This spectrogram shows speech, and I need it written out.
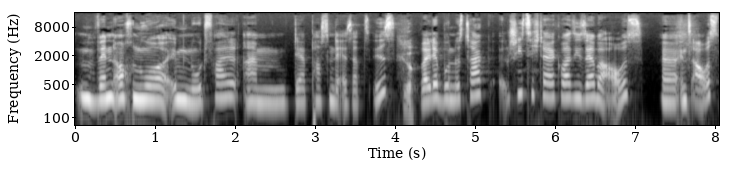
wenn auch nur im Notfall, ähm, der passende Ersatz ist, ja. weil der Bundestag schießt sich da ja quasi selber aus äh, ins Aus.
